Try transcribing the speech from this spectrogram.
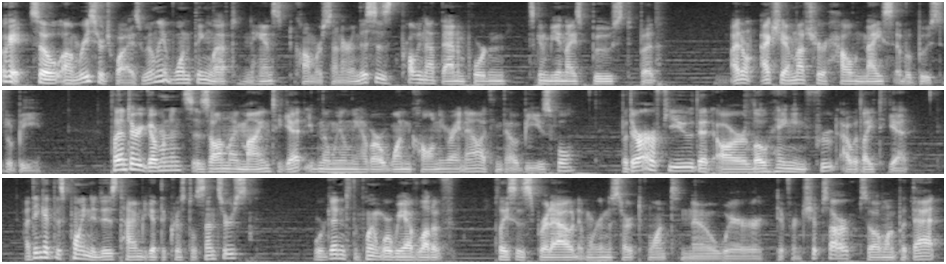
Okay, so um, research-wise, we only have one thing left, Enhanced Commerce Center, and this is probably not that important. It's going to be a nice boost, but I don't actually. I'm not sure how nice of a boost it'll be. Planetary governance is on my mind to get, even though we only have our one colony right now. I think that would be useful, but there are a few that are low-hanging fruit I would like to get. I think at this point it is time to get the crystal sensors. We're getting to the point where we have a lot of places spread out, and we're going to start to want to know where different ships are. So I want to put that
